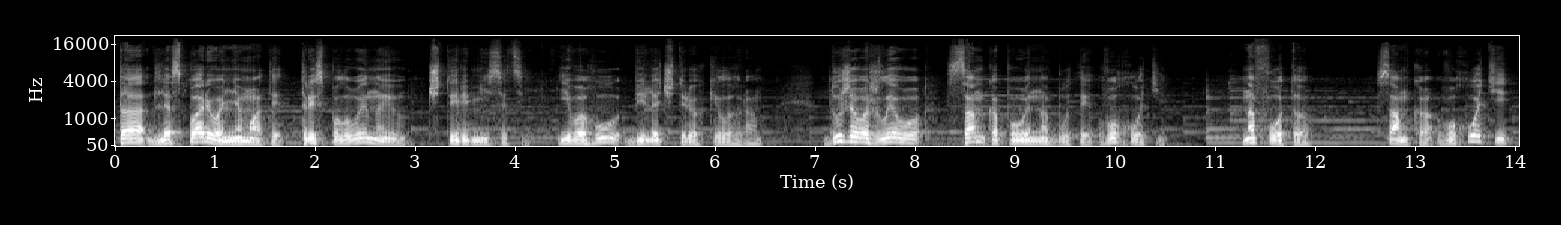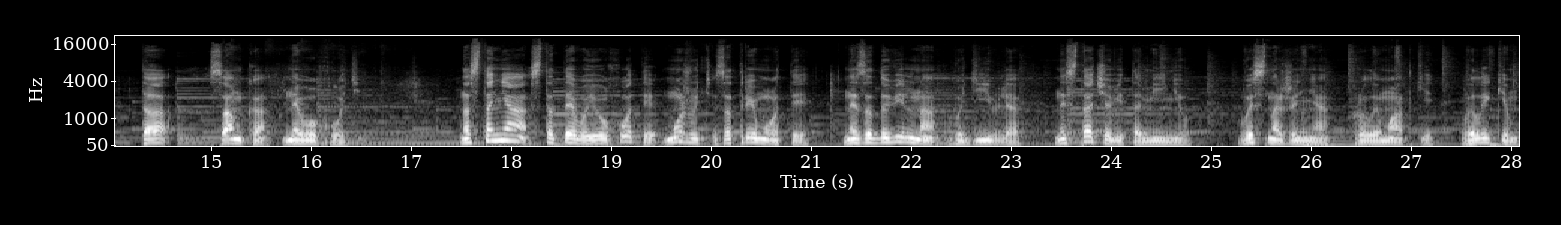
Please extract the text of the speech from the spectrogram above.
Та для спарювання мати 3,5-4 місяці і вагу біля 4 кг. Дуже важливо, самка повинна бути в охоті. На фото самка в охоті та самка не в охоті. Настання статевої охоти можуть затримувати незадовільна годівля, нестача вітамінів, виснаження кролематки великим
